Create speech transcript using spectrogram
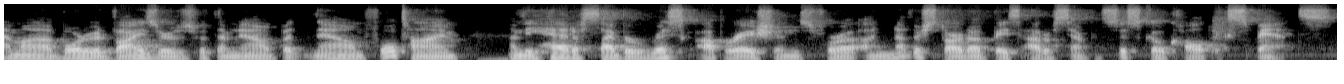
I'm a board of advisors with them now, but now I'm full time. I'm the head of cyber risk operations for another startup based out of San Francisco called Expanse.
